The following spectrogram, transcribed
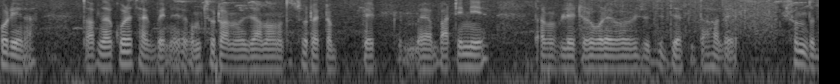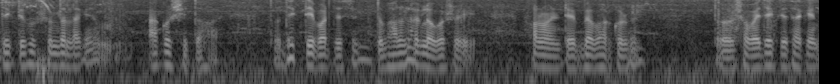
করি না। তো আপনারা করে থাকবেন। এরকম ছোটো আমি ওই যে আমার মতো ছোটো একটা প্লেট বাটি নিয়ে তারপর প্লেটের উপরে এভাবে যদি দেন তাহলে সুন্দর, দেখতে খুব সুন্দর লাগে, আকর্ষিত হয়। তো দেখতেই পারতেছেন। তো ভালো লাগলে অবশ্যই ফরমালিটি ব্যবহার করবেন। তো সবাই দেখতে থাকেন।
